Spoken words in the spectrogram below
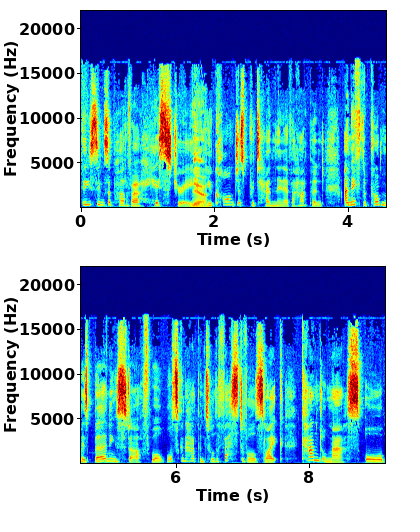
these things are part of our history. Yeah. You can't just pretend they never happened. And if the problem is burning stuff, well, what's going to happen to all the festivals like Candlemas or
